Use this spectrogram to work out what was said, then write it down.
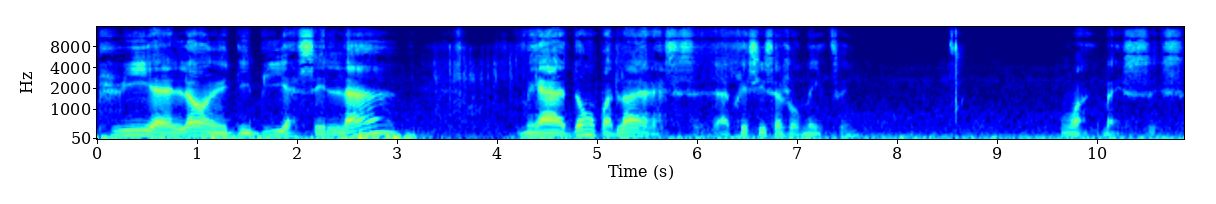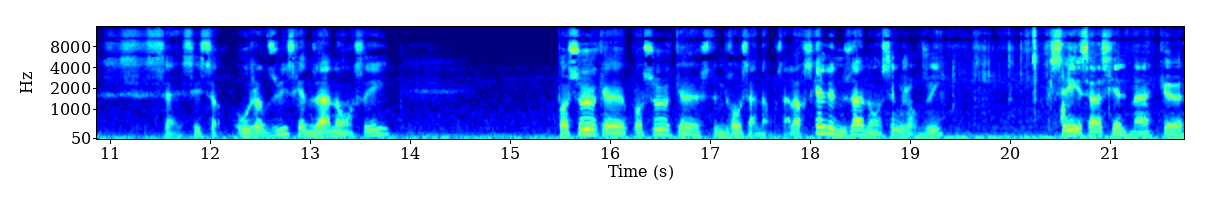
Puis elle a un débit assez lent. Mais elle n'a donc pas de l'air à, apprécier sa journée, tu sais. Ouais, ben c'est- ça-. Aujourd'hui, ce qu'elle nous a annoncé, pas sûr que, que c'est une grosse annonce. Alors, ce qu'elle nous a annoncé aujourd'hui, c'est essentiellement que,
